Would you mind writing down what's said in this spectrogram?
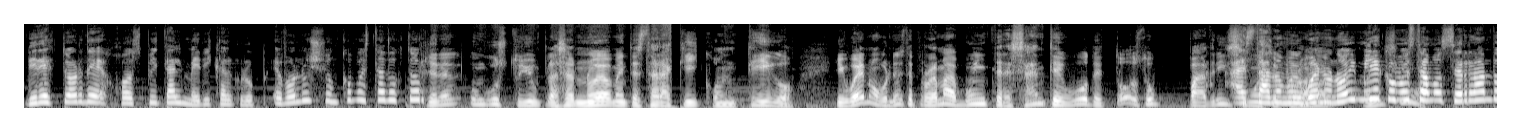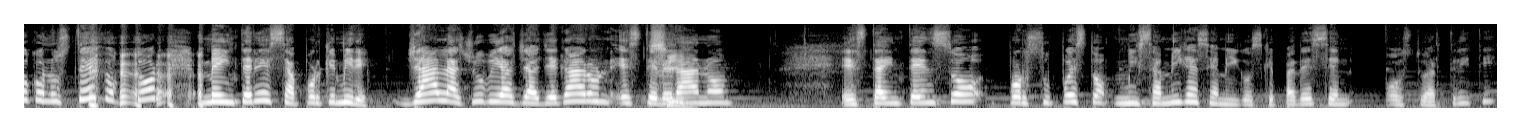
Director de Hospital Medical Group Evolution. ¿Cómo está, doctor? un gusto y un placer nuevamente estar aquí contigo. Y bueno, en este programa muy interesante, hubo de todo, estuvo padrísimo. Ha estado este muy bueno, ¿no? Y mire cómo estamos cerrando con usted, doctor. Me interesa, porque mire, ya las lluvias ya llegaron este verano, está intenso. Por supuesto, mis amigas y amigos que padecen osteoartritis,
